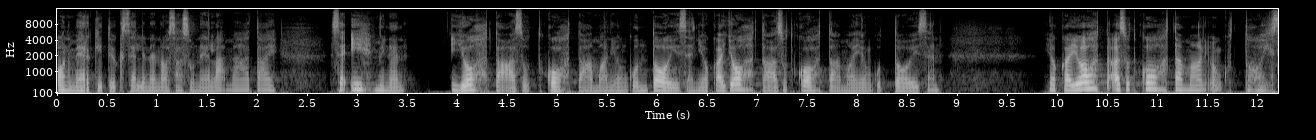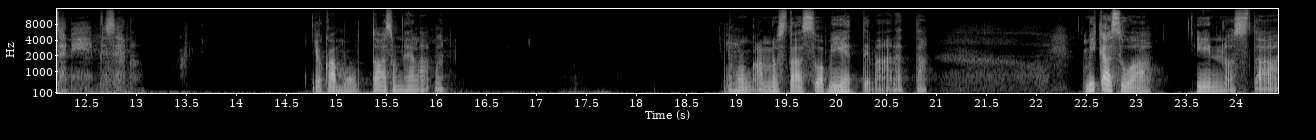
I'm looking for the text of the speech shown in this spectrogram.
on merkityksellinen osa sun elämää, tai se ihminen johtaa sut kohtaamaan jonkun toisen, joka johtaa sut kohtaamaan jonkun toisen – joka johtaa sut kohtamaan jonkun toisen ihmisen, joka muuttaa sun elämän. Mä haluan kannustaa sua miettimään, että mikä sua innostaa,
